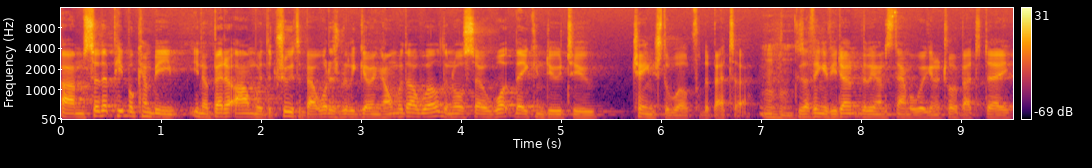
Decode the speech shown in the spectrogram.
Um, so that people can be, you know, better armed with the truth about what is really going on with our world and also what they can do to change the world for the better. Because mm-hmm. I think if you don't really understand what we're going to talk about today,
